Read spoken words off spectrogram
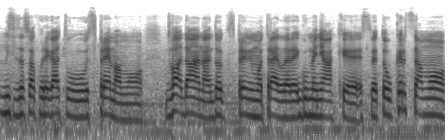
Mi se za svaku regatu spremamo dva dana dok spremimo trajlere, gumenjake, sve to ukrcamo.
